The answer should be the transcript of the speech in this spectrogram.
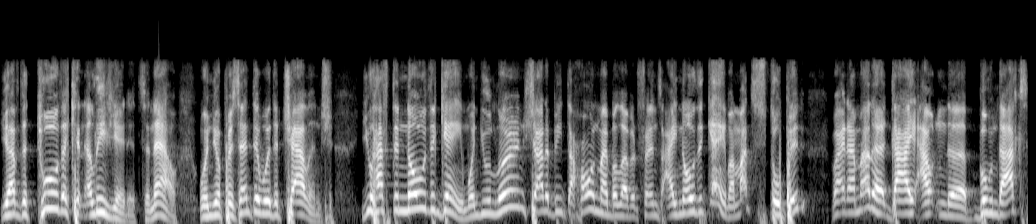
you have the tool that can alleviate it. So now, when you're presented with a challenge, you have to know the game. When you learn the horn, my beloved friends, I know the game. I'm not stupid, right? I'm not a guy out in the boondocks.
